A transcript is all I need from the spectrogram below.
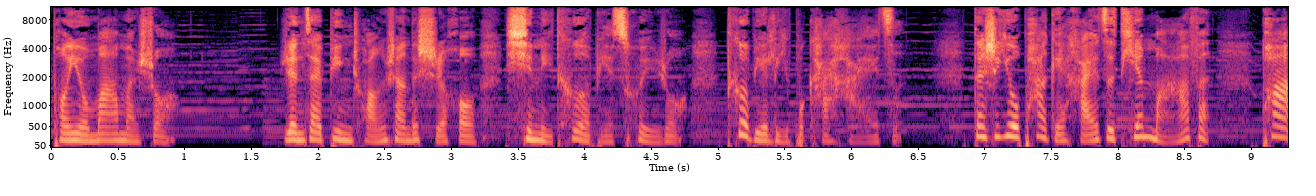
朋友妈妈说：“人在病床上的时候，心里特别脆弱，特别离不开孩子，但是又怕给孩子添麻烦，怕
